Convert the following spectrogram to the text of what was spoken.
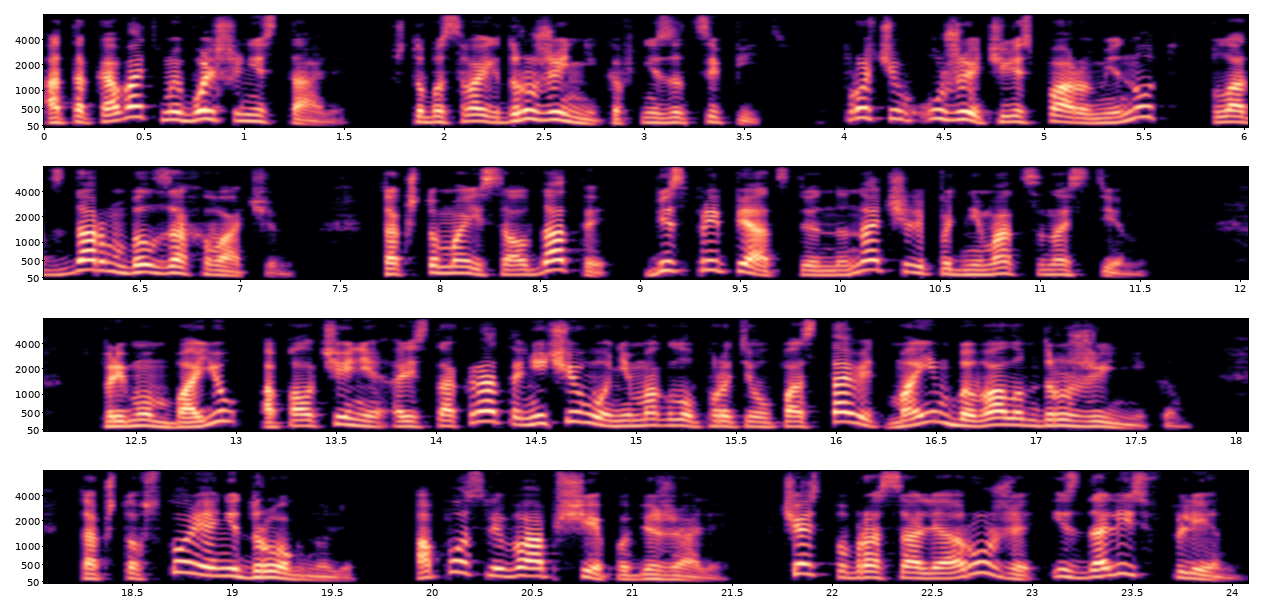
Атаковать мы больше не стали, чтобы своих дружинников не зацепить. Впрочем, уже через пару минут плацдарм был захвачен, так что мои солдаты беспрепятственно начали подниматься на стену. В прямом бою ополчение аристократа ничего не могло противопоставить моим бывалым дружинникам, так что вскоре они дрогнули, а после вообще побежали. Часть побросали оружие и сдались в плен.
